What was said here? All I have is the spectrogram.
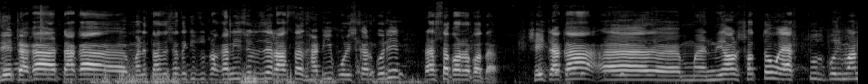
যে টাকা টাকা মানে তাদের সাথে কিছু টাকা নিয়েছিল, যে রাস্তা ঝাঁটিয়ে পরিষ্কার করে রাস্তা করার কথা। সেই টাকা নেওয়ার সত্ত্বেও এক চুল পরিমাণ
